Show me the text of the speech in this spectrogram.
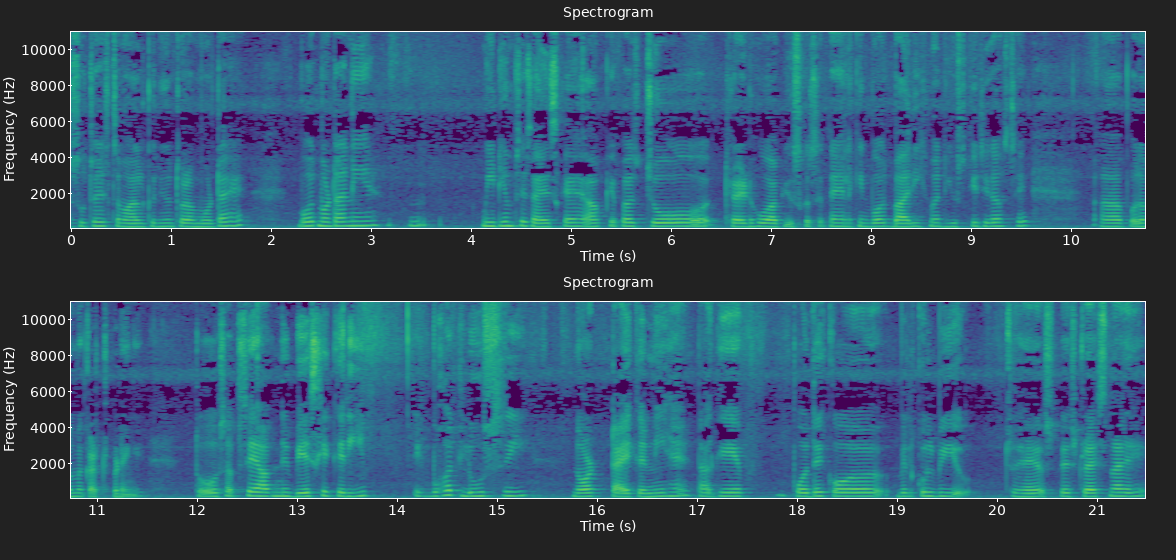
सूत्र इस्तेमाल करी हूँ, थोड़ा मोटा है। बहुत मोटा नहीं है, मीडियम से साइज़ का है। आपके पास जो थ्रेड हो आप यूज़ कर सकते हैं, लेकिन बहुत बारीक मत यूज़ कीजिएगा, उससे पौधों में कट पड़ेंगे। तो सबसे आपने बेस के करीब एक बहुत लूज सी नॉट टाई करनी है ताकि पौधे को बिल्कुल भी जो है उस पर स्ट्रेस ना रहे।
